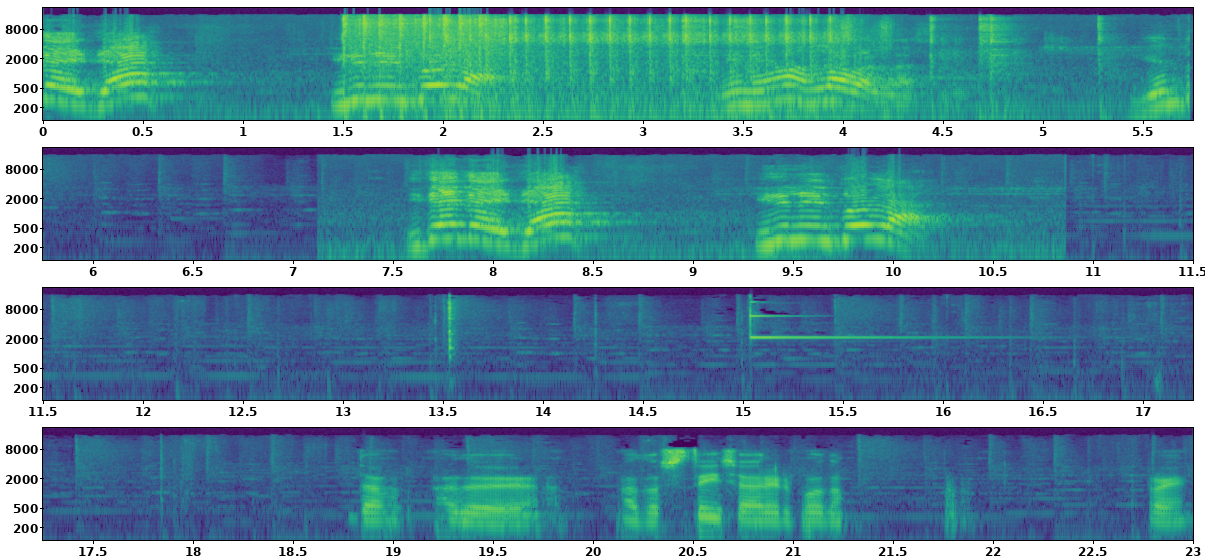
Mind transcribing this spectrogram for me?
ಏನಂಗ ఇది ಇದು ನೀನು ತೋಲ್ಲ ನೀನೇನೋ ಅಲ್ಲವಲ್ಲ ಎಂದು ಇದೇಂಗ ಇದೆಯಾ ಇದು ನೀನು ತೋಲ್ಲ ಅದು ಅದು ಅಷ್ಟೇ ಸಾರು ಇರ್ಬೋದು ಟ್ರೈನ್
